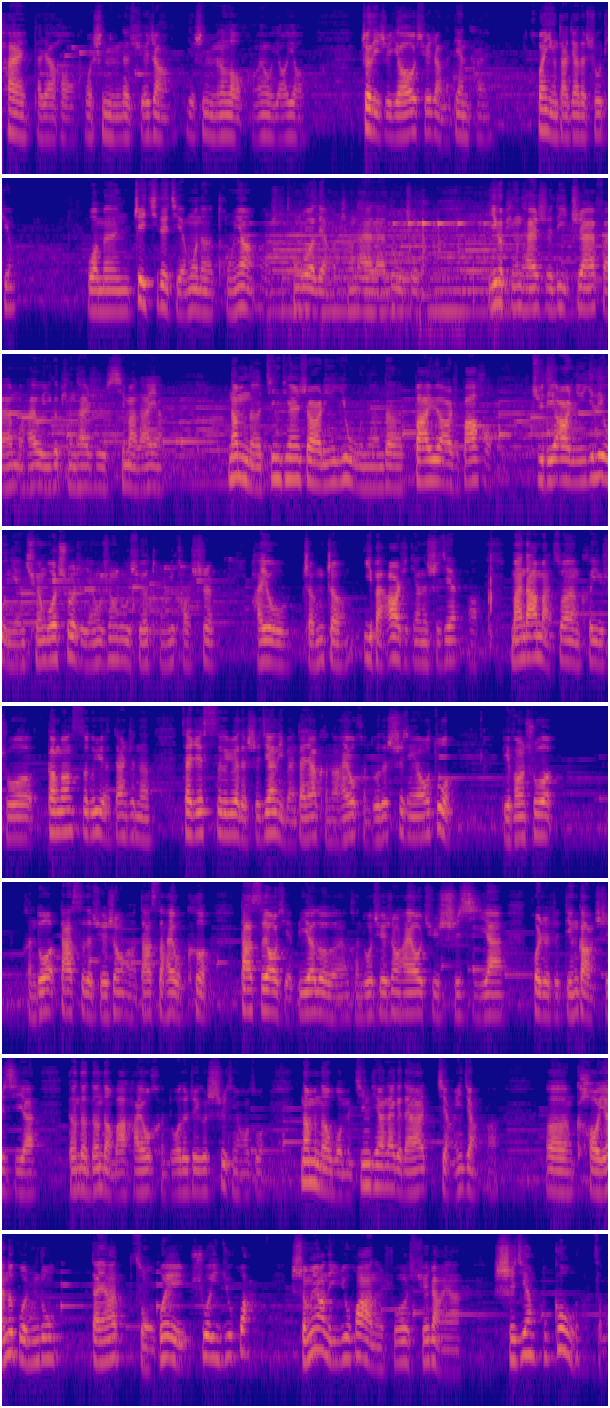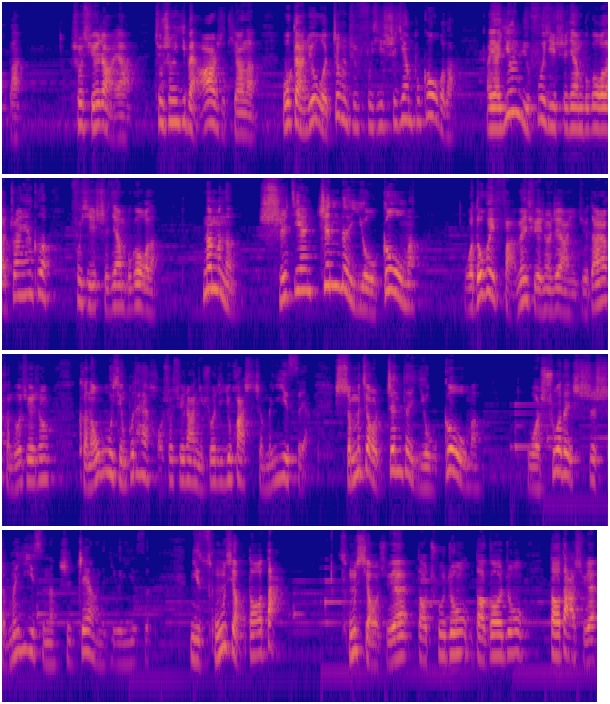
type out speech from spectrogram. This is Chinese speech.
嗨，大家好，我是你们的学长，也是你们的老朋友瑶瑶。这里是瑶瑶学长的电台，欢迎大家的收听。我们这期的节目呢，同样啊是通过两个平台来录制的，一个平台是荔枝 FM，还有一个平台是喜马拉雅。那么呢，今天是二零一五年的八月二十八号，距离二零一六年全国硕士研究生入学统一考试还有整整一百二十天的时间啊，满打满算可以说刚刚四个月。但是呢，在这四个月的时间里边，大家可能还有很多的事情要做，比方说。很多大四的学生啊，大四还有课，大四要写毕业论文，很多学生还要去实习呀，或者是顶岗实习呀，等等等等吧，还有很多的这个事情要做。那么呢，我们今天来给大家讲一讲啊，呃，考研的过程中，大家总会说一句话，什么样的一句话呢？说学长呀，时间不够了，怎么办？说学长呀，就剩一百二十天了，我感觉我政治复习时间不够了。哎呀，英语复习时间不够了，专业课复习时间不够了。那么呢，时间真的有够吗？我都会反问学生这样一句。当然，很多学生可能悟性不太好，说学长，你说这句话是什么意思呀？什么叫真的有够吗？我说的是什么意思呢？是这样的一个意思：你从小到大，从小学到初中到高中到大学，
